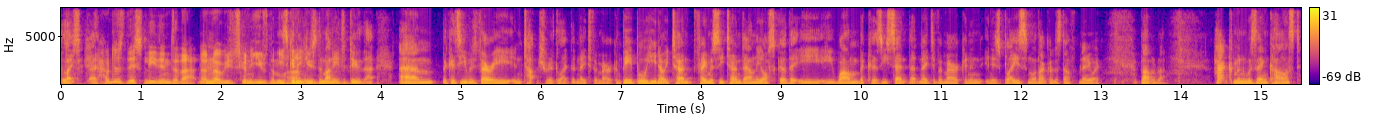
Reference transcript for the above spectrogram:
like uh, How does this lead into that? No, no, he's just going to use them. he's going to use the money to do that um, because he was very in touch with like the Native American people. He, you know, he turned famously turned down the Oscar that he he won because he sent that Native American in, in his place and all that kind of stuff. But anyway, blah blah blah. Hackman was then cast.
